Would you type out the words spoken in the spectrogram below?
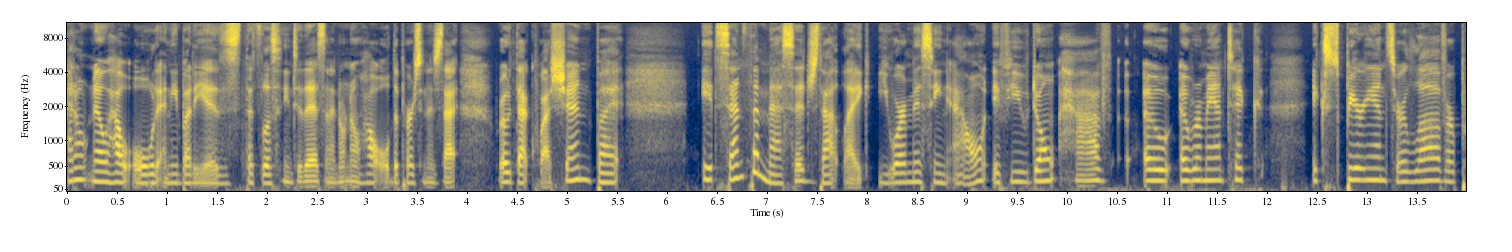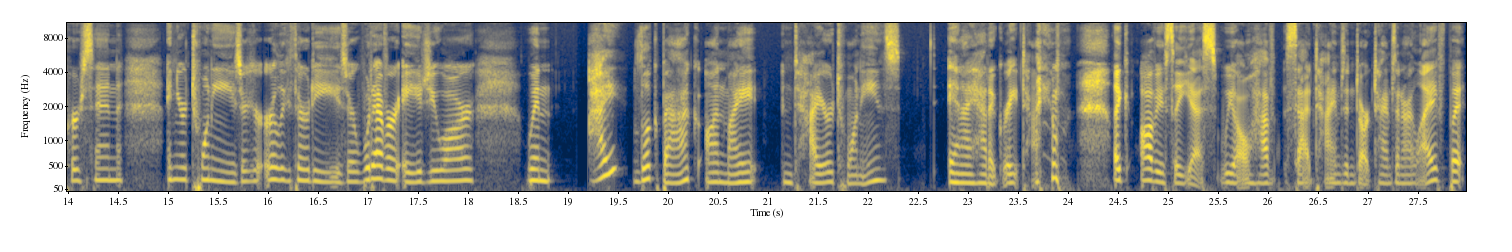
I don't know how old anybody is that's listening to this, and I don't know how old the person is that wrote that question, but it sends the message that like you are missing out if you don't have a, a romantic experience or love or person in your 20s or your early 30s or whatever age you are. When I look back on my entire 20s, and I had a great time. like, obviously, yes, we all have sad times and dark times in our life, but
